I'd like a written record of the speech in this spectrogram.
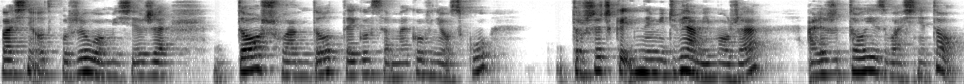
właśnie otworzyło mi się, że doszłam do tego samego wniosku, troszeczkę innymi drzwiami może, ale że to jest właśnie to.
